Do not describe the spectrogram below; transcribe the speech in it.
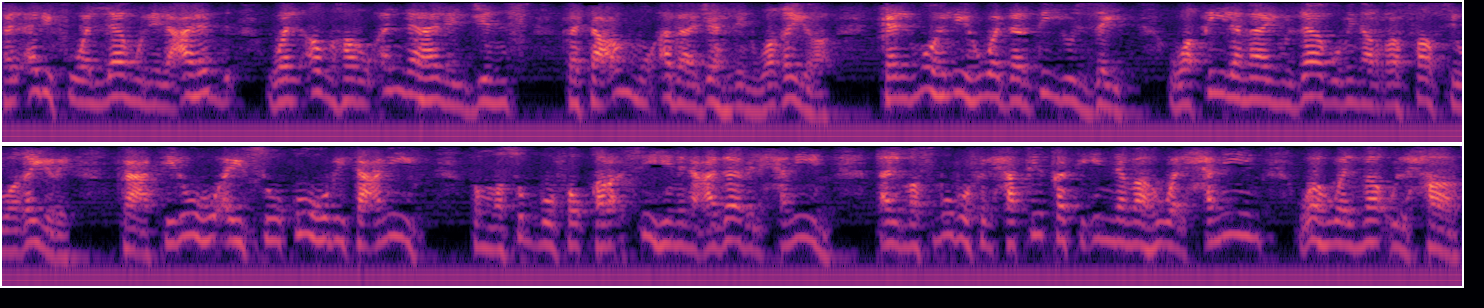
فالألف واللام للعهد. والأظهر أنها للجنس. فتعم أبا جهل وغيره. كالمهل هو دردي الزيت وقيل ما يذاب من الرصاص وغيره. فاعتلوه أي سوقوه بتعنيف ثم صبوا فوق رأسه من عذاب الحميم. المصبوب في الحقيقة إنما هو الحميم وهو الماء الحار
